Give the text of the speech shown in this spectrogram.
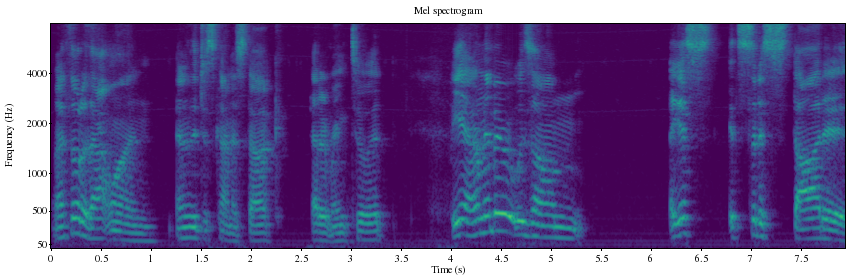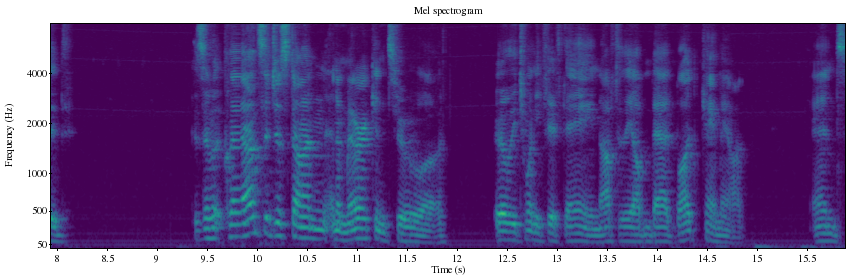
and I thought of that one, and it just kind of stuck. Had a ring to it. But yeah, I remember it was. Um, I guess it sort of started because Clowns had just done an American tour early 2015 after the album Bad Blood came out, and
